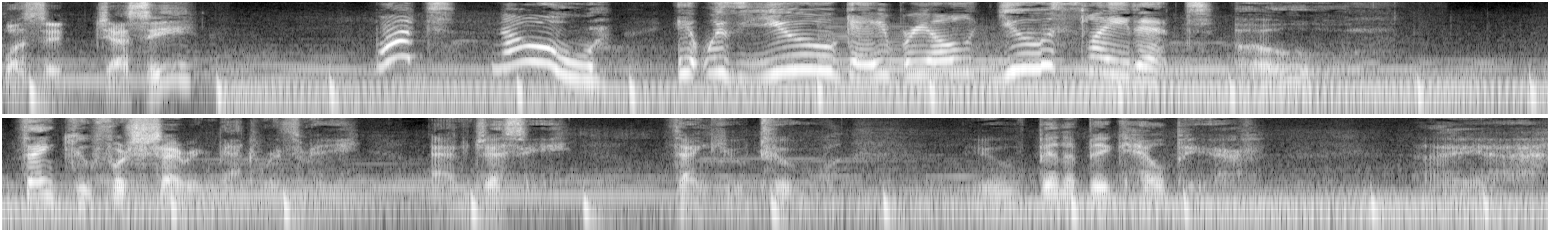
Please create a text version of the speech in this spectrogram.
was it Jesse? What? No! It was you, Gabriel. You slayed it. Oh. Thank you for sharing that with me. And Jesse, thank you too. You've been a big help here. I, uh,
